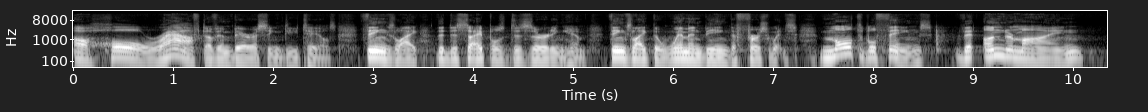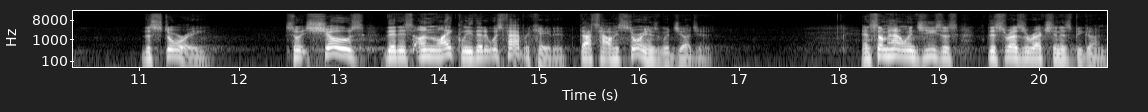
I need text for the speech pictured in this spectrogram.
a whole raft of embarrassing details. Things like the disciples deserting him, things like the women being the first witness, multiple things that undermine the story. So it shows that it's unlikely that it was fabricated. That's how historians would judge it. And somehow in Jesus, this resurrection has begun.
